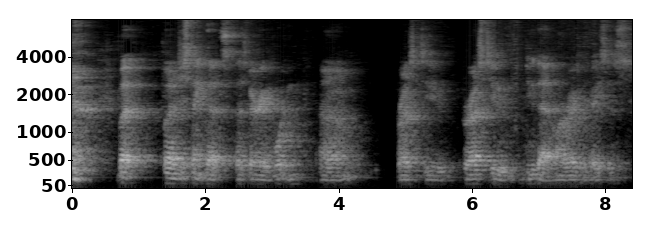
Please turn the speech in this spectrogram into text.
but, but I just think that's, that's very important, um, for us to, for us to do that on a regular basis.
